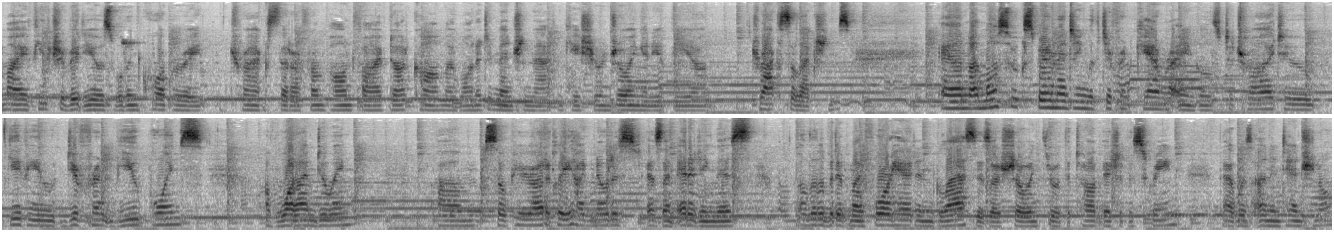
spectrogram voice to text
my future videos will incorporate tracks that are from pond5.com. I wanted to mention that in case you're enjoying any of the uh, track selections. And I'm also experimenting with different camera angles to try to give you different viewpoints of what I'm doing um, so periodically I've noticed as I'm editing this, a little bit of my forehead and glasses are showing through at the top edge of the screen. That was unintentional,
